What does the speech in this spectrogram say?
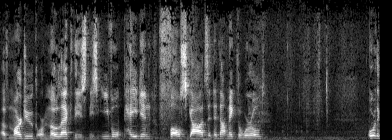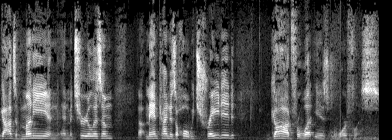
of Marduk or Molech, these, these evil, pagan, false gods that did not make the world, or the gods of money and, and materialism, uh, mankind as a whole, we traded God for what is worthless.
